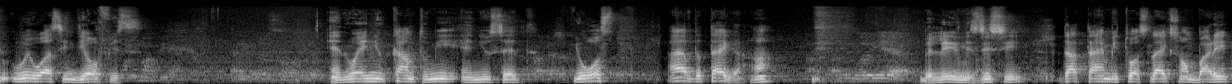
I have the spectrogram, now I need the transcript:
we was in the office, and when you come to me and you said, "You was, I have the tiger, huh?" Believe me, Zisi, that time it was like somebody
